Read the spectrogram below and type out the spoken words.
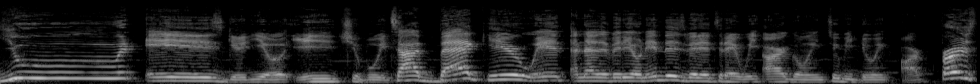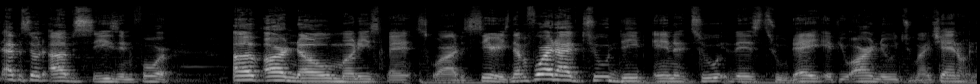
You it is good yo? It's your boy Ty back here with another video. And in this video today we are going to be doing our first episode of season 4 of our no money spent squad series. Now before I dive too deep into this today if you are new to my channel and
